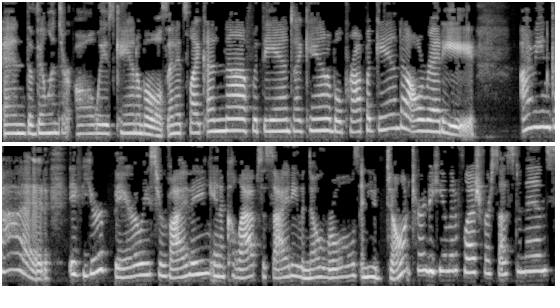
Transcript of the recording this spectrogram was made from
and the villains are always cannibals. And it's like, enough with the anti cannibal propaganda already. I mean, God, if you're barely surviving in a collapsed society with no rules and you don't turn to human flesh for sustenance,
